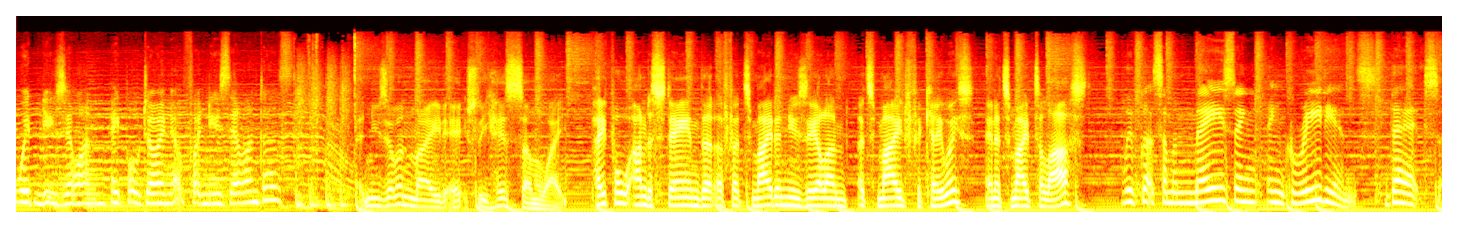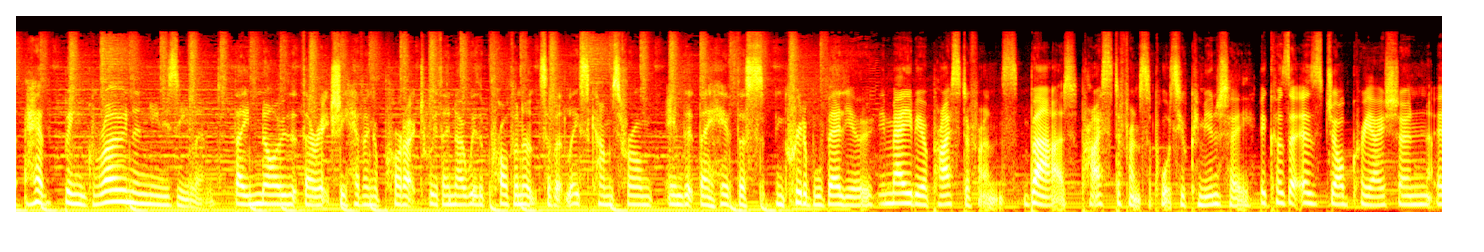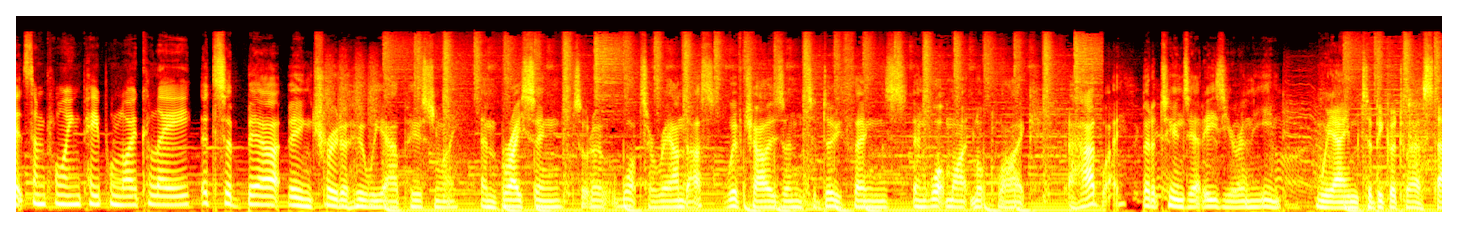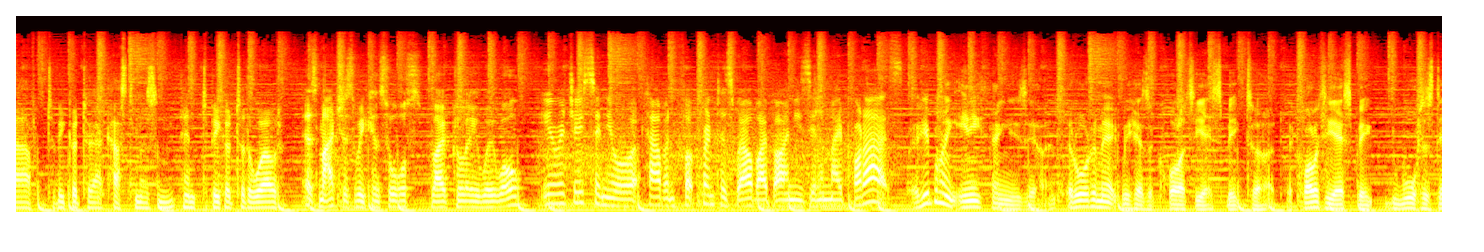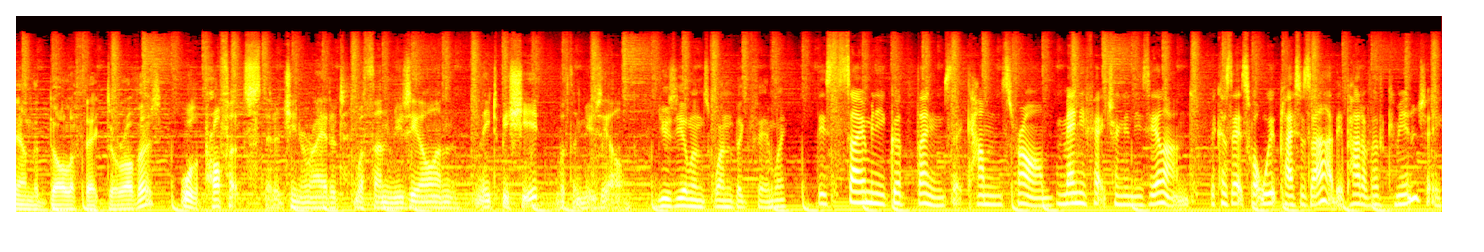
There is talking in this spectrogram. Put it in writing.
with New Zealand people doing it for New Zealanders. New Zealand made actually has some weight. People understand that if it's made in New Zealand, it's made for Kiwis and it's made to last. We've got some amazing ingredients that have been grown in New Zealand. They know that they're actually having a product where they know where the provenance of at least comes from and that they have this incredible value. There may be a price difference, but price difference supports your community. Because it is job creation, it's employing people locally. It's about being true to who we are personally, embracing sort of what's around us. We've chosen to do things in what might look like a hard way, but it turns out easier in the end. We aim to be good to our staff, to be good to our customers, and, and, to be good to the world. As much as we can source locally, we will. You're reducing your carbon footprint as well by buying New Zealand made products. If you're buying anything New Zealand, it automatically has a quality aspect to it. The quality aspect waters down the dollar factor of it. All the profits that are generated within New Zealand need to be shared within New Zealand. New Zealand's one big family. There's so many good things that comes from manufacturing in New Zealand because that's what workplaces are. They're part of a community.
